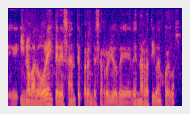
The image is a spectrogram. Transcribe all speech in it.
eh, innovadora, interesante para el desarrollo de, narrativa en juegos.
